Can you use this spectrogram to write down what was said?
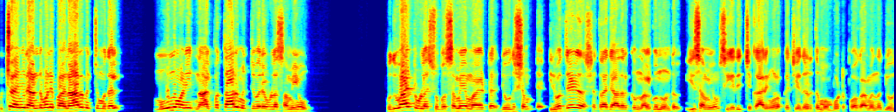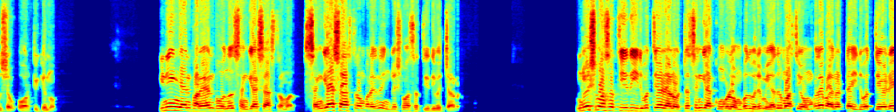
ഉച്ച കഴിഞ്ഞ് രണ്ട് മണി പതിനാറ് മിനിറ്റ് മുതൽ മൂന്ന് മണി നാൽപ്പത്തി ആറ് മിനിറ്റ് വരെയുള്ള സമയവും പൊതുവായിട്ടുള്ള ശുഭസമയമായിട്ട് ജ്യോതിഷം ഇരുപത്തിയേഴ് നക്ഷത്ര ജാതകർക്കും നൽകുന്നുണ്ട്. ഈ സമയവും സ്വീകരിച്ച് കാര്യങ്ങളൊക്കെ ചെയ്തെടുത്ത് മുമ്പോട്ട് പോകാമെന്ന് ജ്യോതിഷം ഓർപ്പിക്കുന്നു. ഇനി ഞാൻ പറയാൻ പോകുന്നത് സംഖ്യാശാസ്ത്രമാണ്. സംഖ്യാശാസ്ത്രം പറയുന്നത് ഇംഗ്ലീഷ് മാസ തീയതി വെച്ചാണ്. ഇംഗ്ലീഷ് മാസ തീയതി ഇരുപത്തിയേഴാണ് ഒറ്റസംഖ്യ ആക്കുമ്പോൾ ഒമ്പത് വരും. ഏതൊരു മാസത്തെ ഒമ്പത് പതിനെട്ട് ഇരുപത്തിയേഴ്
